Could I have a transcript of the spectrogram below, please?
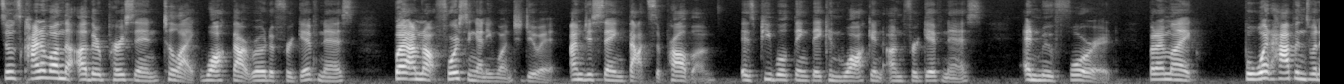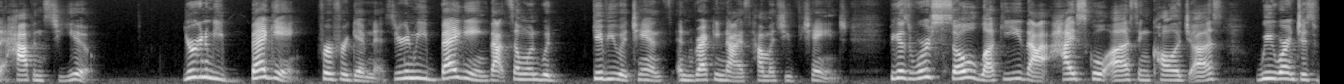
so it's kind of on the other person to like walk that road of forgiveness but i'm not forcing anyone to do it. I'm just saying that's the problem is people think they can walk in unforgiveness and move forward. But i'm like but what happens when it happens to you? You're going to be begging for forgiveness. You're going to be begging that someone would give you a chance and recognize how much you've changed. Because we're so lucky that high school us and college us, we weren't just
